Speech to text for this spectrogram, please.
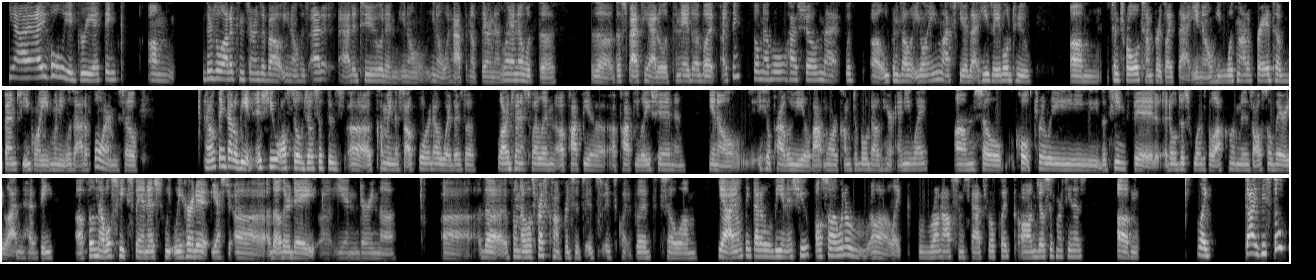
Yeah, I, I wholly agree. I think um, there's a lot of concerns about you know his atti- attitude and you know you know what happened up there in Atlanta with the the the spats he had with Pineda. But I think Phil Neville has shown that with uh, Gonzalo Higuain last year that he's able to um, control tempers like that. You know, he was not afraid to bench Higuain when he was out of form. So I don't think that'll be an issue. Also, Josef is uh, coming to South Florida where there's a large Venezuelan uh, popu- uh, population and you know, he'll probably be a lot more comfortable down here anyway. Um, so culturally, the team fit, it'll just work. The locker room is also very Latin heavy. Uh, Phil Neville speaks Spanish. We we heard it yesterday, uh, the other day, uh, Ian, during the uh the Phil Neville's press conference. It's it's it's quite good. So um, yeah, I don't think that it will be an issue. Also, I want to uh like run off some stats real quick on Josef Martinez. Um, like guys, he's still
